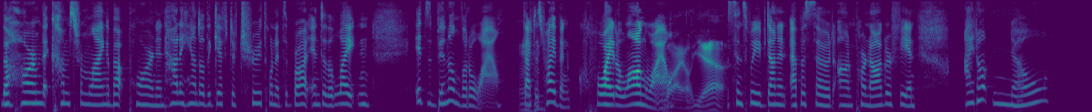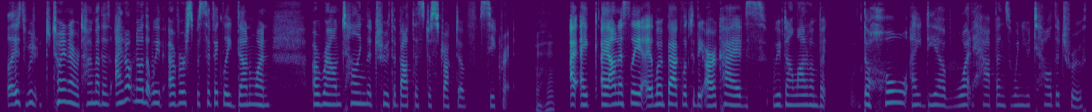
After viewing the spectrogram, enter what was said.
the harm that comes from lying about porn and how to handle the gift of truth when it's brought into the light. And it's been a little while. In fact, it's mm-hmm. probably been quite a long while While, yeah. since we've done an episode on pornography. And I don't know, as we, Tony and I were talking about this, I don't know that we've ever specifically done one around telling the truth about this destructive secret. Mm-hmm. I, I, I honestly, I went back, looked at the archives. We've done a lot of them, but the whole idea of what happens when you tell the truth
